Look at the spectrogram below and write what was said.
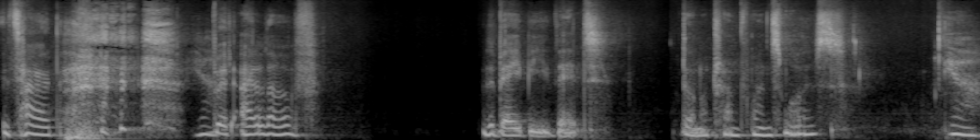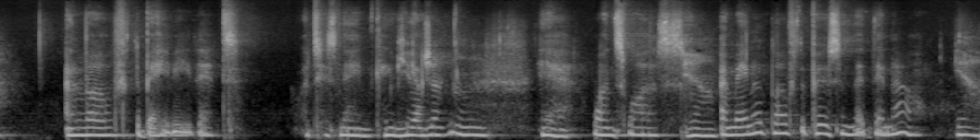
it's hard. yeah. But I love the baby that Donald Trump once was. Yeah. I love the baby that, what's his name? Kim, Kim Jong. Mm. Yeah, once was. Yeah. I may not love the person that they're now. Yeah.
